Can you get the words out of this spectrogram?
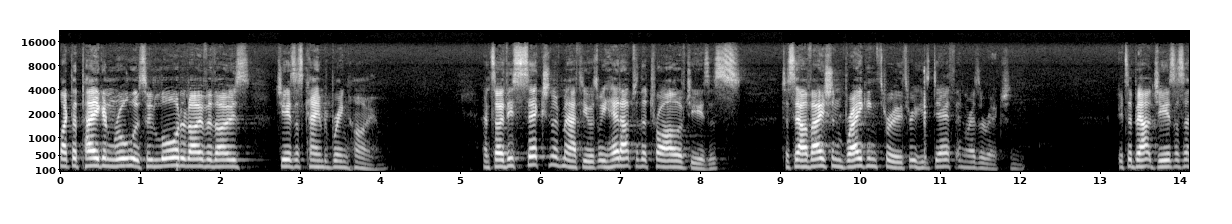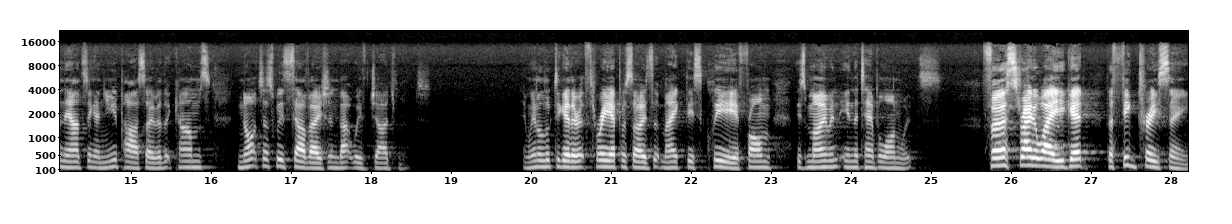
like the pagan rulers who lorded over those Jesus came to bring home. And so, this section of Matthew, as we head up to the trial of Jesus, to salvation breaking through through his death and resurrection, it's about Jesus announcing a new Passover that comes not just with salvation, but with judgment. And we're going to look together at three episodes that make this clear from this moment in the temple onwards. First, straight away, you get the fig tree scene.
